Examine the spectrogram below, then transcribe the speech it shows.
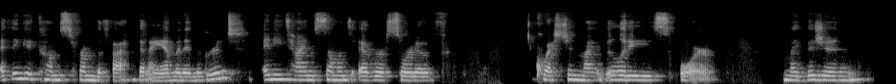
I think it comes from the fact that i am an immigrant. Anytime someone's ever sort of questioned my abilities or my vision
